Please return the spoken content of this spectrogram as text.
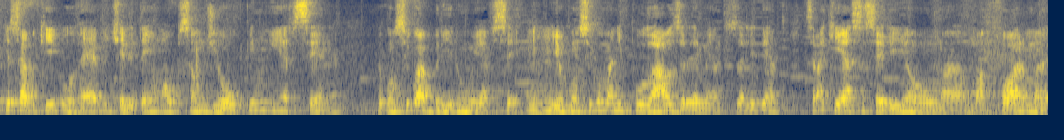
Porque sabe que o Revit ele tem uma opção de Open IFC, né? Eu consigo abrir um IFC uhum. e eu consigo manipular os elementos ali dentro. Será que essa seria uma, uma forma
